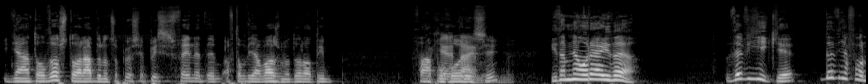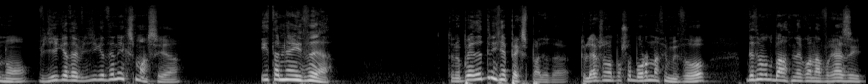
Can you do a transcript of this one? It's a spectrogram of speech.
Για να το δώσει το Ράντονετς, ο οποίος επίσης φαίνεται αυτό που διαβάζουμε τώρα ότι θα αποχωρήσει. Ναι. Ήταν μια ωραία ιδέα. Δεν βγήκε, δεν διαφωνώ. Βγήκε, δεν βγήκε, δεν έχει σημασία. Ήταν μια ιδέα. Την οποία δεν την είχε παίξει παλιότερα. Τουλάχιστον από όσο μπορώ να θυμηθώ, δεν θέλω τον Παναθηναϊκό να βγάζει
